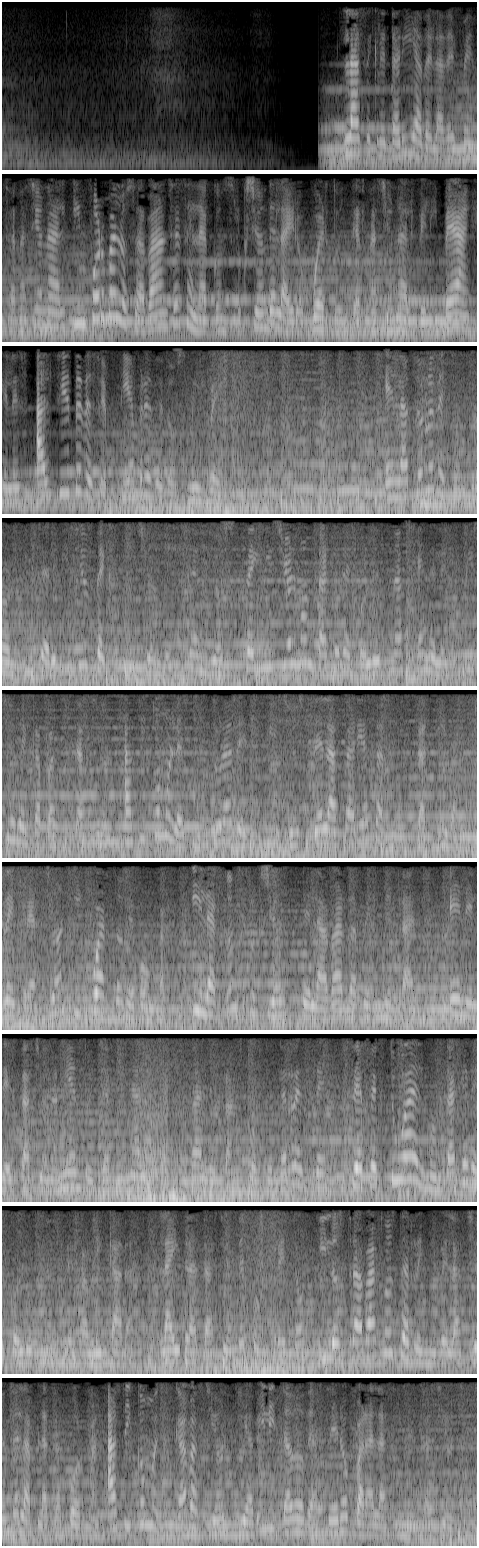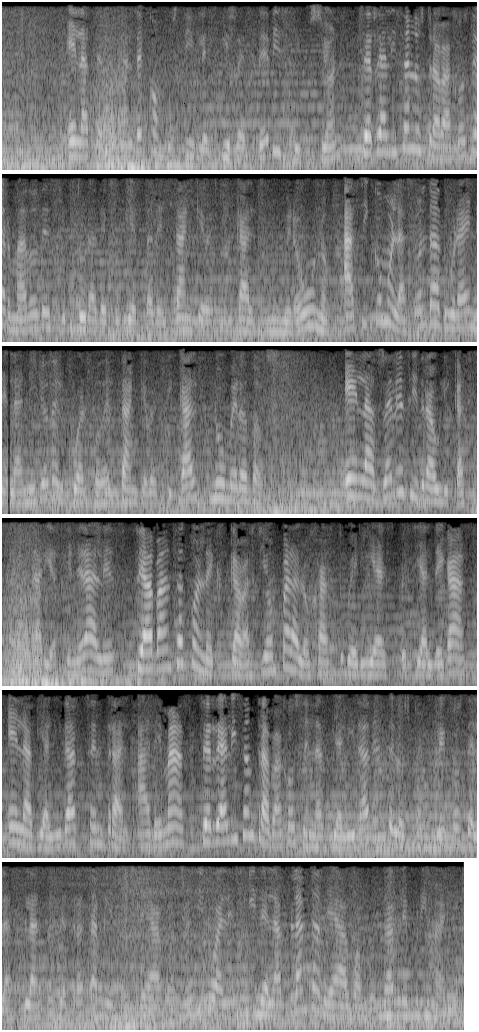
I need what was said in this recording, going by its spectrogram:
La Secretaría de la Defensa Nacional informa los avances en la construcción del Aeropuerto Internacional Felipe Ángeles al 7 de septiembre de 2020. En la torre de control y servicios de extinción de incendios se inició el montaje de columnas en el edificio de capacitación, así como la estructura de edificios de las áreas administrativas, recreación y cuarto de bomba, y la construcción de la barda perimetral. En el estacionamiento y terminal internacional de transporte terrestre se efectúa el montaje de columnas prefabricadas, la hidratación de concreto y los trabajos de renivelación de la plataforma, así como excavación y habilitado de acero para la cimentación. En la terminal de combustibles y red de distribución se realizan los trabajos de armado de estructura de cubierta del tanque vertical número 1, así como la soldadura en el anillo del cuerpo del tanque vertical número 2. En las redes hidráulicas y sanitarias generales se avanza con la excavación para alojar tubería especial de gas en la vialidad central. Además, se realizan trabajos en las vialidades de los complejos de las plantas de tratamiento de aguas residuales y de la planta de agua potable primaria.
